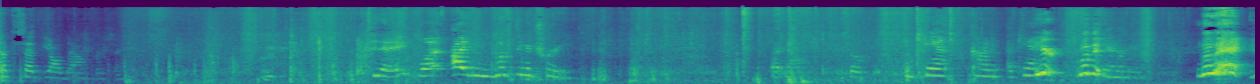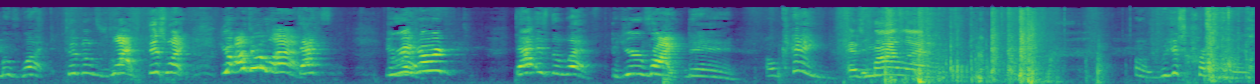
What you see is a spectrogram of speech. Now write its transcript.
have to set y'all down for a second. today, but I'm lifting a tree right now. So I can't kind of I can't Here, move it. cameraman. Move it Move what? to the left. This way. Your other left. That's you the left. retard. that is the left. You're right then. Okay. It's my left. Oh, we just crushed the bowl.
